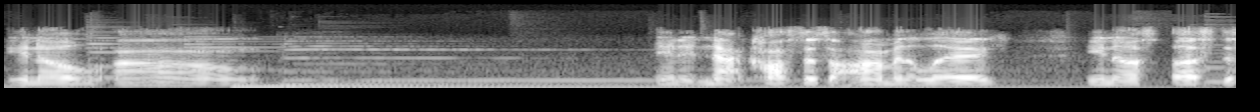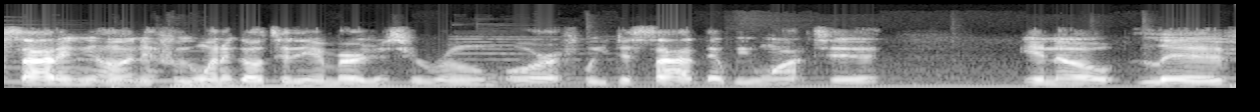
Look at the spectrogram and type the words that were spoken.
you know, um, and it not cost us an arm and a leg. You know, us deciding on if we want to go to the emergency room or if we decide that we want to, you know, live,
